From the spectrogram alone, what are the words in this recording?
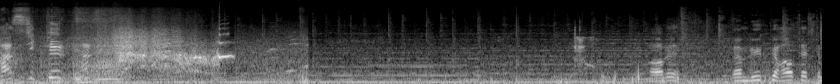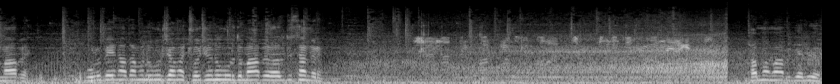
Hasiktir. Abi ben büyük bir halt ettim abi. Ulu Bey'in adamını vuracağım ama çocuğunu vurdum abi öldü sanırım. Tamam abi geliyor.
